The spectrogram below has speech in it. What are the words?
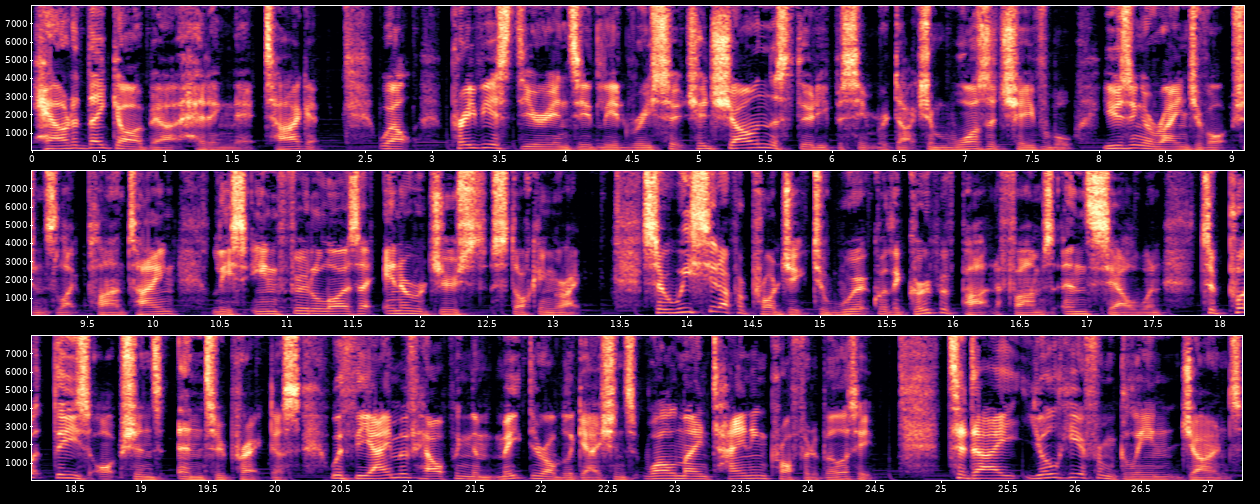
How did they go about hitting that target? Well, previous Dairy NZ led research had shown this 30% reduction was achievable using a range of options like plantain, less N fertiliser, and a reduced stocking rate. So we set up a project to work with a group of partner farms in Selwyn to put these options into practice with the aim of helping them meet their obligations while maintaining profitability. Today, you'll hear from Glenn Jones,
